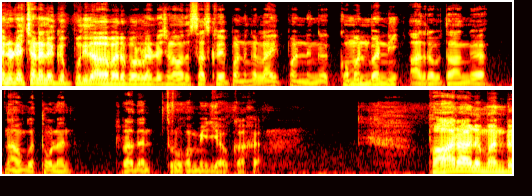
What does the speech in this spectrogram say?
என்னுடைய சேனலுக்கு புதிதாக வருபவர்கள் என்னுடைய சேனலை வந்து சப்ஸ்கிரைப் பண்ணுங்கள் லைக் பண்ணுங்கள் கமெண்ட் பண்ணி ஆதரவு தாங்க. நான் உங்கள் தோழன் ரதன் துருவம் மீடியாவுக்காக. பாராளுமன்ற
